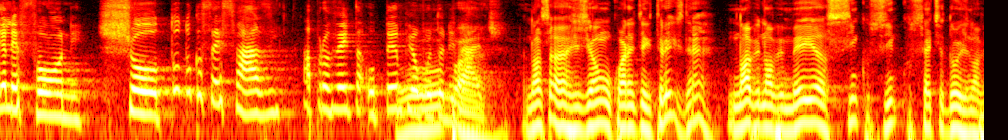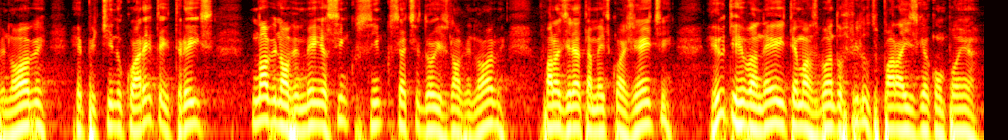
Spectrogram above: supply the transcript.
telefone, show, tudo que vocês fazem, aproveita o tempo e a Opa. oportunidade. Nossa região 43, né? 996-557299. Repetindo, 43 996-557299. Fala diretamente com a gente. Rio de Rivaneio, tem umas bandas Filhos do Paraíso que acompanha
